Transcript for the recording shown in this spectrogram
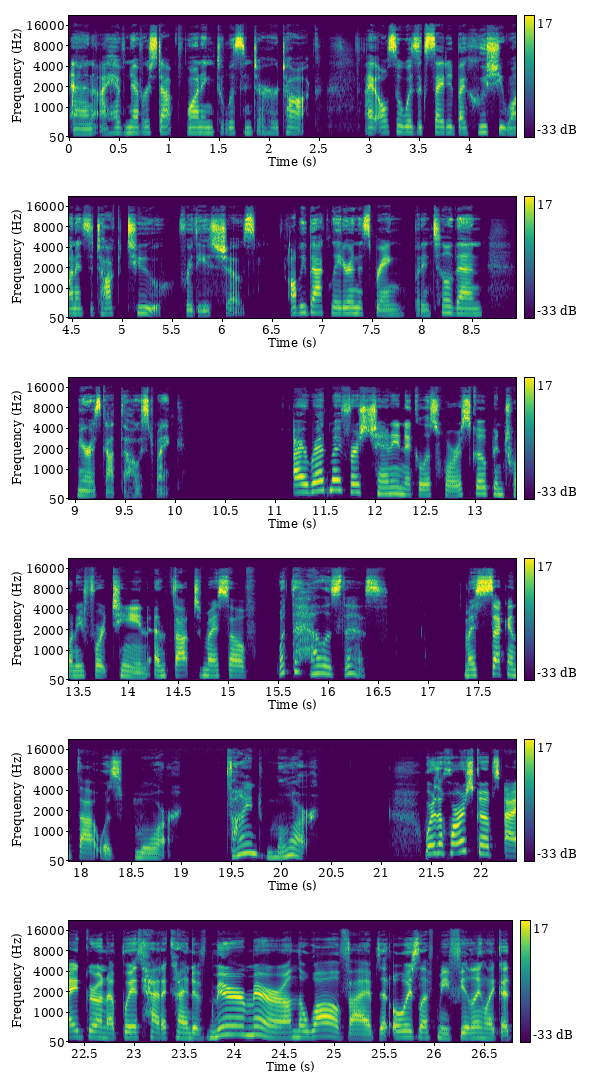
and I have never stopped wanting to listen to her talk. I also was excited by who she wanted to talk to for these shows. I'll be back later in the spring, but until then, Mira's got the host mic. I read my first Chani Nicholas horoscope in 2014 and thought to myself, what the hell is this? My second thought was more. Find more. Where the horoscopes I had grown up with had a kind of mirror, mirror on the wall vibe that always left me feeling like a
